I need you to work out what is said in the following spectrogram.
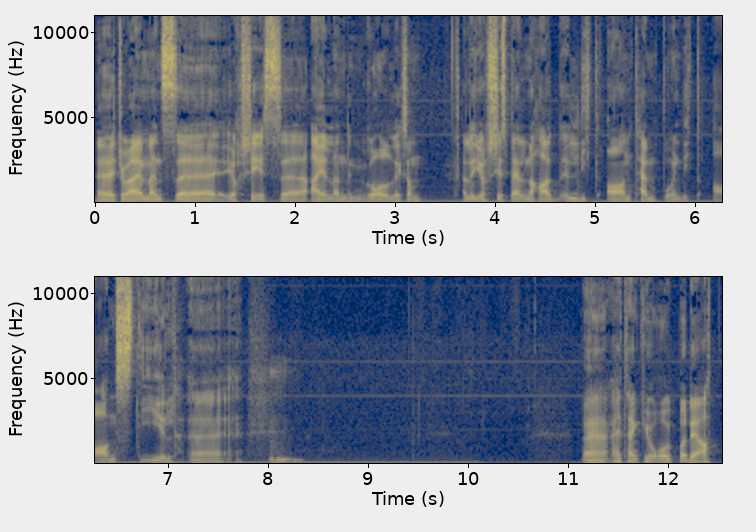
eh, tror jeg, mens eh, Yoshi's eh, Island går liksom Eller Yoshi-spillene har et litt annet tempo, en litt annen stil. Eh, Uh, jeg tenker jo òg på det at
